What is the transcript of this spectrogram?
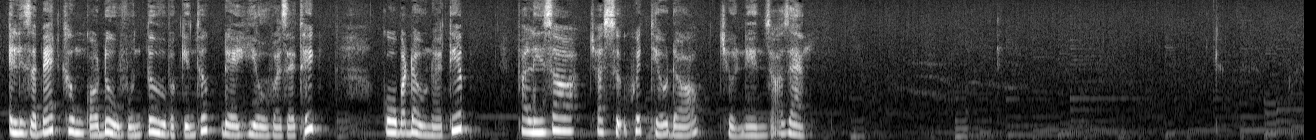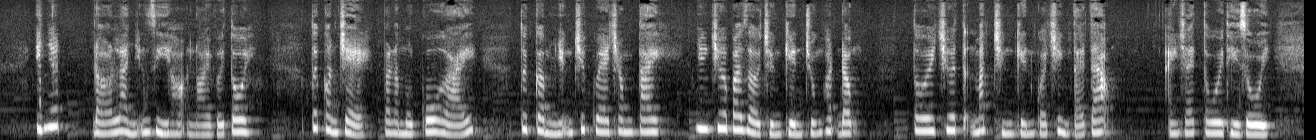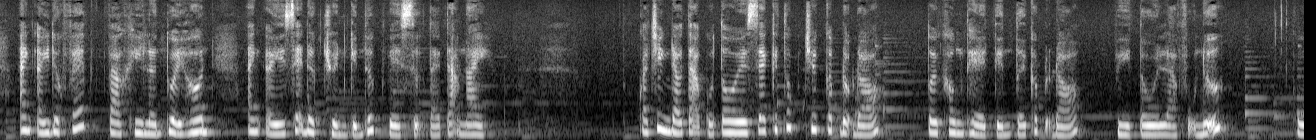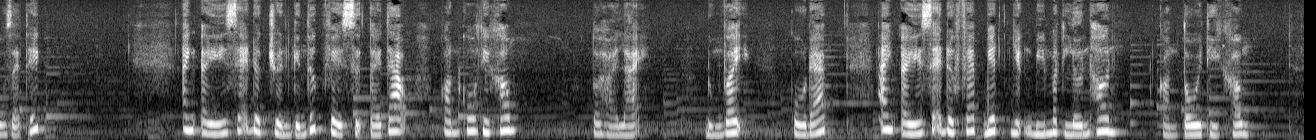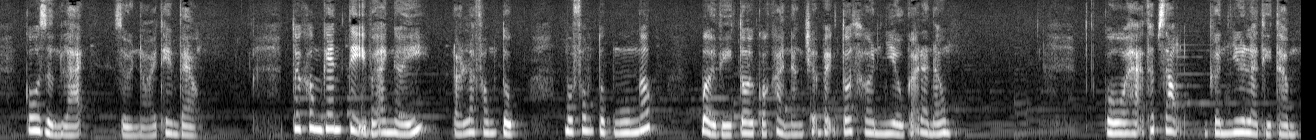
Elizabeth không có đủ vốn từ và kiến thức để hiểu và giải thích. Cô bắt đầu nói tiếp, và lý do cho sự khuyết thiếu đó trở nên rõ ràng. Đó là những gì họ nói với tôi. Tôi còn trẻ và là một cô gái. Tôi cầm những chiếc que trong tay nhưng chưa bao giờ chứng kiến chúng hoạt động. Tôi chưa tận mắt chứng kiến quá trình tái tạo. Anh trai tôi thì rồi, anh ấy được phép và khi lớn tuổi hơn, anh ấy sẽ được truyền kiến thức về sự tái tạo này. Quá trình đào tạo của tôi sẽ kết thúc trước cấp độ đó. Tôi không thể tiến tới cấp độ đó vì tôi là phụ nữ. Cô giải thích. Anh ấy sẽ được truyền kiến thức về sự tái tạo, còn cô thì không? Tôi hỏi lại. Đúng vậy, cô đáp. Anh ấy sẽ được phép biết những bí mật lớn hơn, còn tôi thì không. Cô dừng lại, rồi nói thêm vào. Tôi không ghen tị với anh ấy, đó là phong tục, một phong tục ngu ngốc, bởi vì tôi có khả năng chữa bệnh tốt hơn nhiều gã đàn ông. Cô hạ thấp giọng, gần như là thì thầm.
